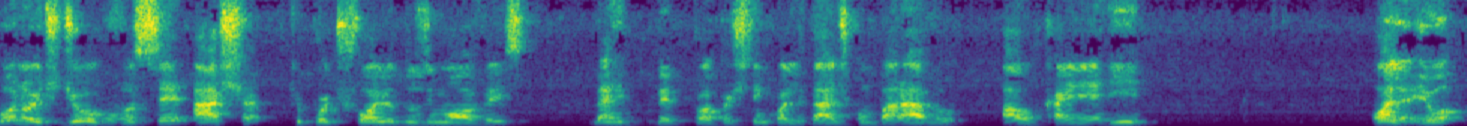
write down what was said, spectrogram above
Boa noite, Diogo. Você acha que o portfólio dos imóveis da RB Properties tem qualidade comparável ao KNRI? Olha, eu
